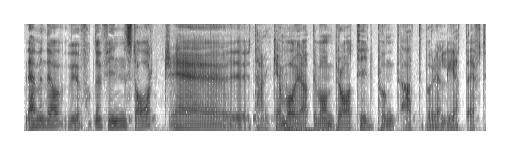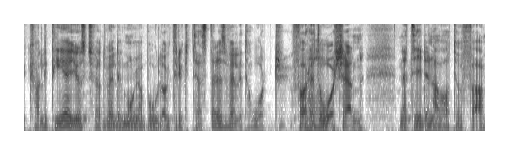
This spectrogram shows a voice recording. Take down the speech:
Nej, men har, vi har fått en fin start. Eh, tanken var ju att det var en bra tidpunkt att börja leta efter kvalitet just för att väldigt många bolag trycktestades väldigt hårt för ett mm. år sedan när tiderna var tuffa.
